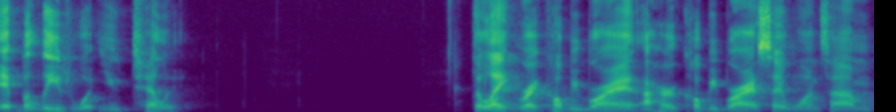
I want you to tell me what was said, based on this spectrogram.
it believes what you tell it. The late great Kobe Bryant, I heard Kobe Bryant say one time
